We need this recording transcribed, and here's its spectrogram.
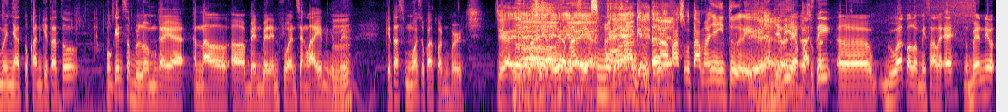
menyatukan kita tuh mungkin sebelum kayak kenal uh, band-band influence yang lain gitu ya. Kita semua suka Converge. Ya, Udah pasti, udah pasti. Semua Kayak orang agak gitu ya. nafas utamanya itu kali ya. Iya. Jadi ya pasti eh, gua kalau misalnya eh ngeband yuk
